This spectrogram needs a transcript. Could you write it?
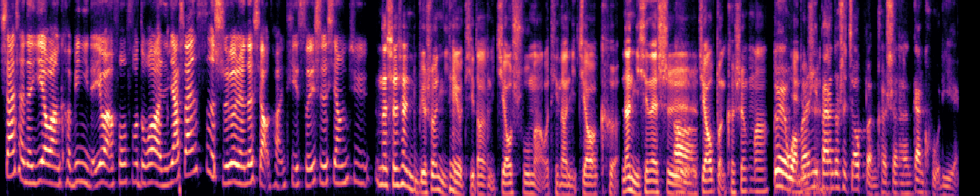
珊珊的夜晚可比你的夜晚丰富多了，人家三四十个人的小团体随时相聚。那珊珊，你比如说你之前有提到你教书嘛，我听到你教课，那你现在是哦教本科生吗？对我们一般都是教本科生干苦力，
